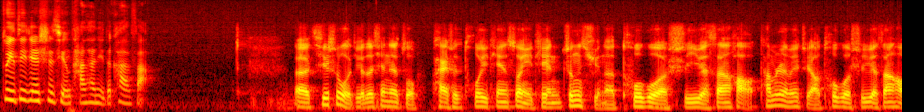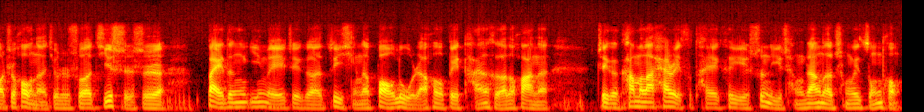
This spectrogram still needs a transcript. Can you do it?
对这件事情谈谈你的看法。呃，其实我觉得现在左派是拖一天算一天，争取呢拖过十一月三号。他们认为只要拖过十一月三号之后呢，就是说即使是拜登因为这个罪行的暴露，然后被弹劾的话呢，这个卡马拉·哈里斯他也可以顺理成章的成为总统。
